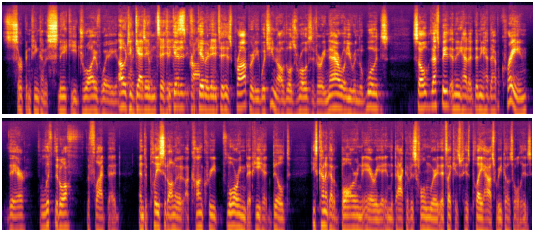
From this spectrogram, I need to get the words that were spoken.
serpentine kind of snaky driveway. Oh, to get into to get his it to get it into his property, which you know those roads are very narrow. You're in the woods, so that's ba- and then he had a, then he had to have a crane there to lift it off the flatbed and to place it on a, a concrete flooring that he had built. He's kind of got a barn area in the back of his home where it's like his his playhouse where he does all his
